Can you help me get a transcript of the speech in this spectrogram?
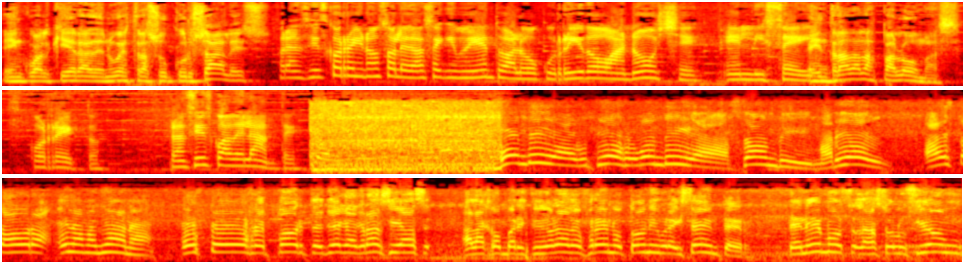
en cualquiera de nuestras sucursales. Francisco Reynoso le da seguimiento a lo ocurrido anoche en Licey. Entrada a Las Palomas. Correcto. Francisco, adelante. Buen día, Gutiérrez, buen día, Sandy, Mariel. A esta hora en la mañana, este reporte llega gracias a la convertidora de freno Tony Bray Center. Tenemos la solución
